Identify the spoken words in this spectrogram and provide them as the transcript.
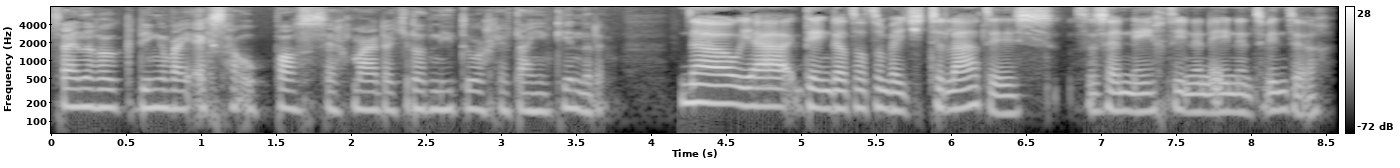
zijn er ook dingen waar je extra op past, zeg maar, dat je dat niet doorgeeft aan je kinderen? Nou ja, ik denk dat dat een beetje te laat is. Ze zijn 19 en 21.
